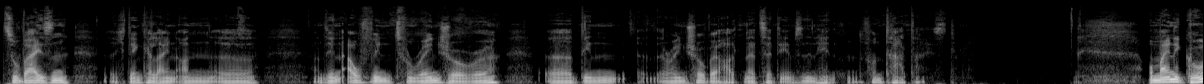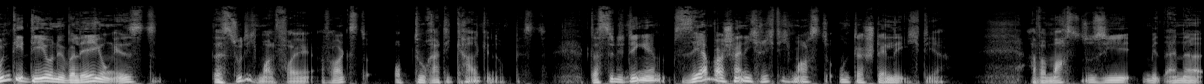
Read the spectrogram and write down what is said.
zuweisen. Ich denke allein an, äh, an den Aufwind von Range Rover, äh, den Range Rover halt seitdem es in den Händen von Tata ist. Und meine Grundidee und Überlegung ist, dass du dich mal fragst, ob du radikal genug bist. Dass du die Dinge sehr wahrscheinlich richtig machst, unterstelle ich dir. Aber machst du sie mit einer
